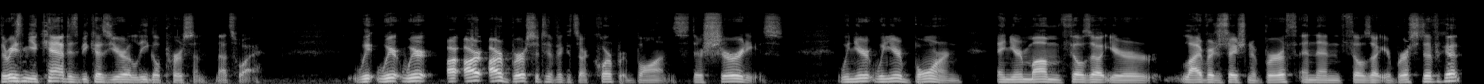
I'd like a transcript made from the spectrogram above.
The reason you can't is because you're a legal person. That's why we, we're we're our, our birth certificates are corporate bonds. They're sureties. When you're when you're born and your mom fills out your live registration of birth and then fills out your birth certificate,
